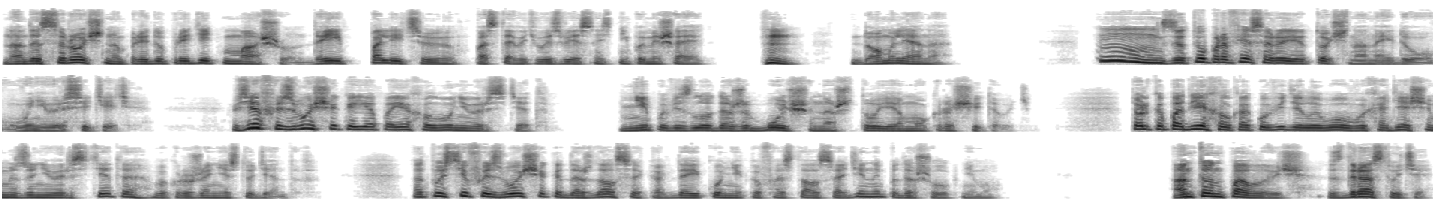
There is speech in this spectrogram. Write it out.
Надо срочно предупредить Машу, да и полицию поставить в известность не помешает. Хм, дома ли она? Хм, зато профессора я точно найду в университете. Взяв извозчика, я поехал в университет. Мне повезло даже больше, на что я мог рассчитывать. Только подъехал, как увидел его выходящим из университета в окружении студентов. Отпустив извозчика, дождался, когда Иконников остался один и подошел к нему. — Антон Павлович, здравствуйте.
